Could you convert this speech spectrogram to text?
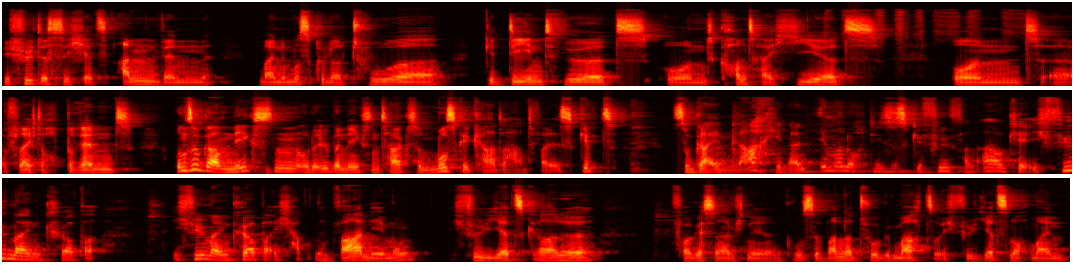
wie fühlt es sich jetzt an, wenn meine Muskulatur gedehnt wird und kontrahiert und äh, vielleicht auch brennt und sogar am nächsten oder übernächsten Tag so einen Muskelkater hat, weil es gibt sogar im Nachhinein immer noch dieses Gefühl von, ah, okay, ich fühle meinen Körper. Ich fühle meinen Körper, ich habe eine Wahrnehmung. Ich fühle jetzt gerade, vorgestern habe ich eine große Wandertour gemacht, so ich fühle jetzt noch mein,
